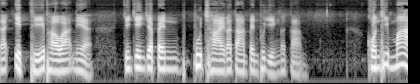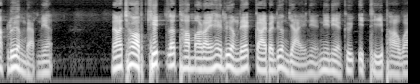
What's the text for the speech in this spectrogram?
นะอิทธิภาวะเนี่ย จริง ๆ จะเป็นผู้ชายก็ตามเป็นผู้หญิงก็ตาม คนที่มากเรื่องแบบเนี้ยนะชอบคิดแล้วทำอะไรให้เรื่องเล็กกลายเป็นเรื่องใหญ่เนี่ยนี่เนี่ยคืออิทธิภาวะ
